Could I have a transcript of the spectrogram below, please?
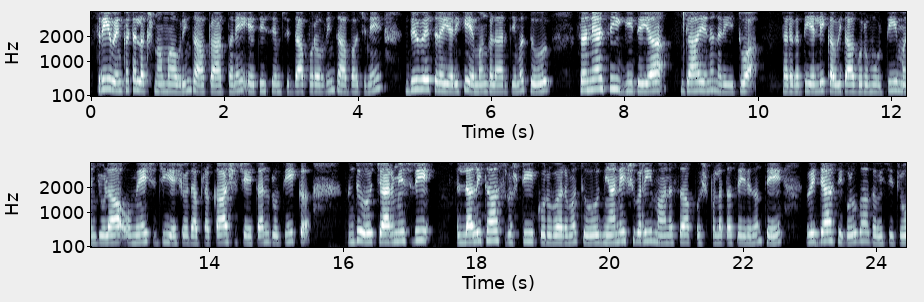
ಶ್ರೀ ವೆಂಕಟಲಕ್ಷ್ಮಮ್ಮ ಅವರಿಂದ ಪ್ರಾರ್ಥನೆ ಎಟಿಸಿಎಂ ಸಿದ್ದಾಪುರ ಅವರಿಂದ ಭಜನೆ, ದಿವ್ಯೇತರೆಯರಿಗೆ ಮಂಗಳಾರತಿ ಮತ್ತು ಸನ್ಯಾಸಿ ಗೀತೆಯ ಗಾಯನ ನಡೆಯಿತು. ತರಗತಿಯಲ್ಲಿ ಕವಿತಾ, ಗುರುಮೂರ್ತಿ, ಮಂಜುಳಾ, ಉಮೇಶ್, ಜಿ. ಯಶೋಧ ಪ್ರಕಾಶ್, ಚೇತನ್ ಋತಿಕ್ ಒಂದು ಚಾರ್ಮೇಶ್ರೀ, ಲಲಿತಾ, ಸೃಷ್ಟಿ, ಕುರುವರ್ ಮತ್ತು ಜ್ಞಾನೇಶ್ವರಿ, ಮಾನಸ, ಪುಷ್ಪಲತಾ ಸೇರಿದಂತೆ ವಿದ್ಯಾರ್ಥಿಗಳು ಭಾಗವಹಿಸಿದ್ರು.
